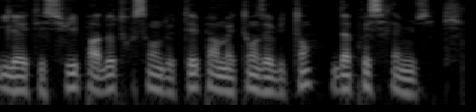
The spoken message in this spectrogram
il a été suivi par d'autres salons de thé permettant aux habitants d'apprécier la musique.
